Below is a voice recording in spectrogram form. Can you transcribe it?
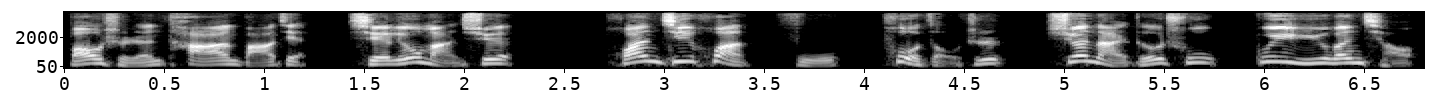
保使人踏安拔剑，血流满靴。还击患府，破走之。宣乃得出，归于温桥。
